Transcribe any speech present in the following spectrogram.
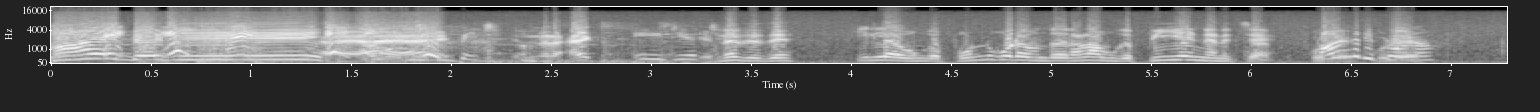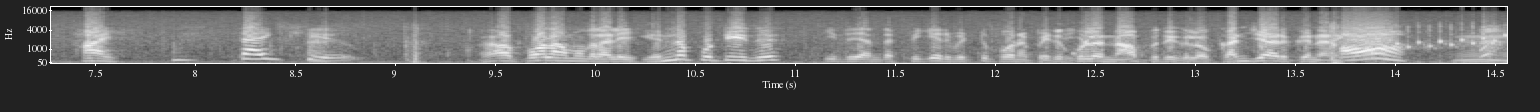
ஹாய் பேபி என்னது இது? இல்ல உங்க பொண்ணு கூட வந்ததுனால உங்க பிஏ நினைச்சேன். ஹாய் தேங்க் யூ போலாம். முதலாளி. என்ன பொட்டி இது? இது அந்த பிகர் விட்டு போன பெட்டி. இதுக்குள்ள நாற்பது கிலோ கஞ்சா இருக்குன்னு ஆ! நினைக்கிறேன். ம்.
